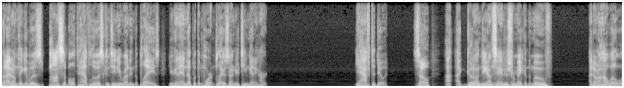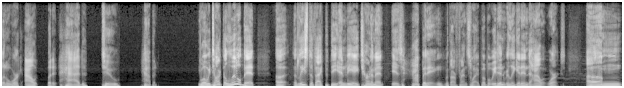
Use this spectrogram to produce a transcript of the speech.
But I don't think it was possible to have Lewis continue running the plays. You're going to end up with important players on your team getting hurt. You have to do it. So uh, uh, good on Deion Sanders for making the move. I don't know how well it'll work out, but it had to happen. Well, we talked a little bit, uh, at least the fact that the NBA tournament is happening with our friend Swipe, but, but we didn't really get into how it works. Um,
